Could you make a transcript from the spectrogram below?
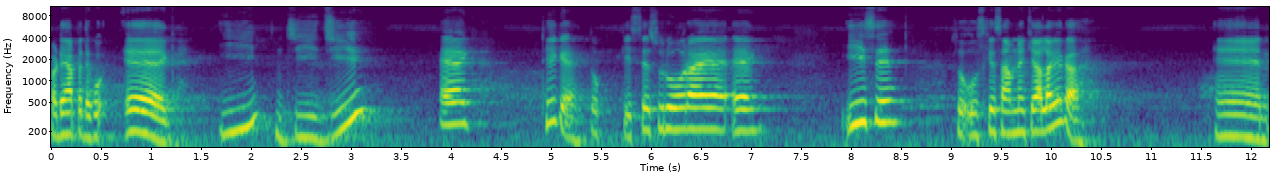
बट यहाँ पे देखो एग ई जी जी एग ठीक है? तो किससे शुरू हो रहा है एग ई से। तो उसके सामने क्या लगेगा? एन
